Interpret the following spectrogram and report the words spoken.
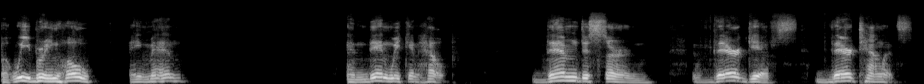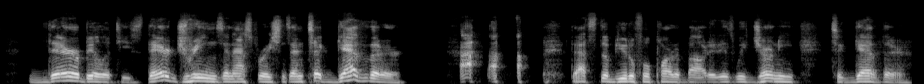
But we bring hope. Amen. And then we can help them discern their gifts, their talents, their abilities, their dreams and aspirations, and together. That's the beautiful part about it is we journey together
